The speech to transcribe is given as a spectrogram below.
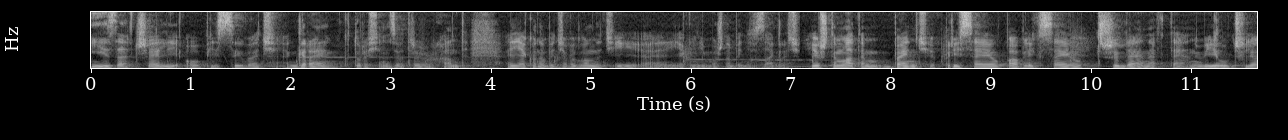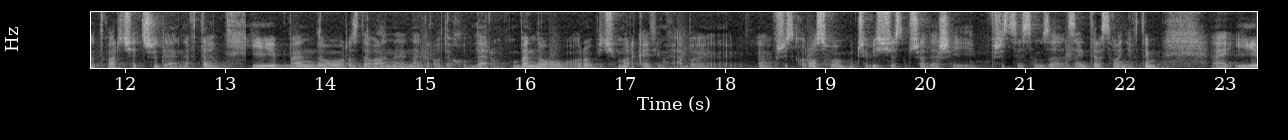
i zaczęli opisywać grę, która się nazywa Treasure Hunt, jak ona będzie wyglądać i e, jak w niej można będzie zagrać. Już tym latem będzie pre-sale, public sale, 3D NFT Unveil, czyli otwarcie 3D NFT i będą rozdawane nagrody holderom. Będą robić marketing, aby e, wszystko rosło, oczywiście sprzedaż i wszyscy są za, zainteresowani w tym E, i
